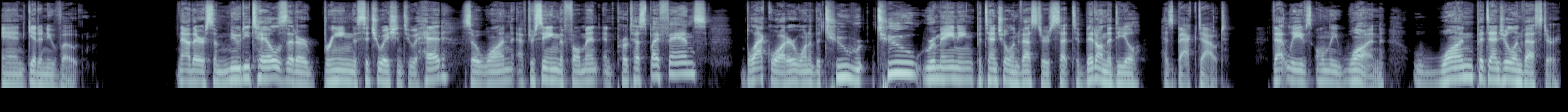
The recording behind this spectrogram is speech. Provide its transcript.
and get a new vote. Now, there are some new details that are bringing the situation to a head. So, one, after seeing the foment and protest by fans, Blackwater, one of the two, two remaining potential investors set to bid on the deal, has backed out. That leaves only one, one potential investor,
